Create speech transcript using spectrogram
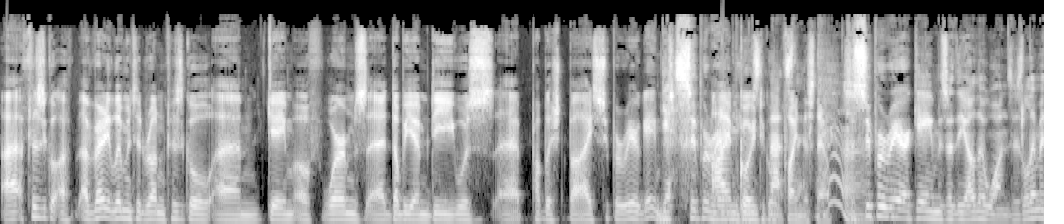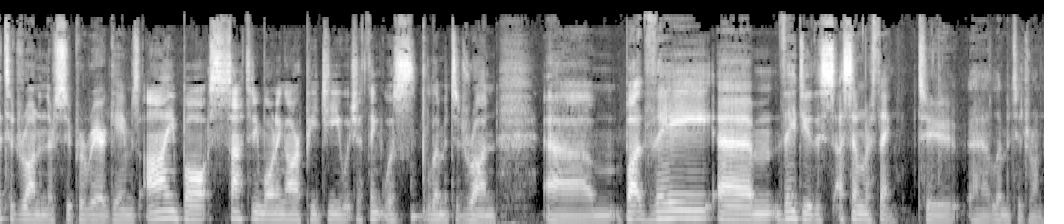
uh, physical, a, a very limited run physical um, game of Worms uh, WMD was uh, published by Super Rare Games. Yes, super rare. Games. I'm games. going to go and That's find them. this now. So super rare games are the other ones. There's limited run and there's super rare games. I bought Saturday Morning RPG, which I think was limited run, um, but they um, they do this a similar thing to uh, limited run.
